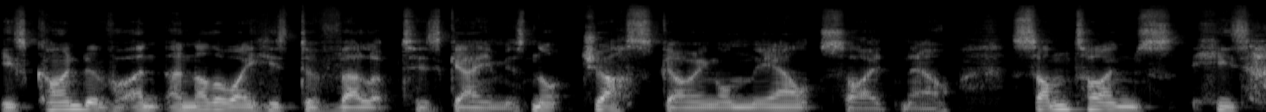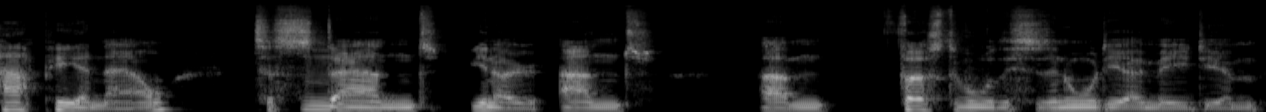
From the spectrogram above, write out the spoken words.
he's kind of an, another way he's developed his game is not just going on the outside now. Sometimes he's happier now to stand, you know, and um, first of all, this is an audio medium,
